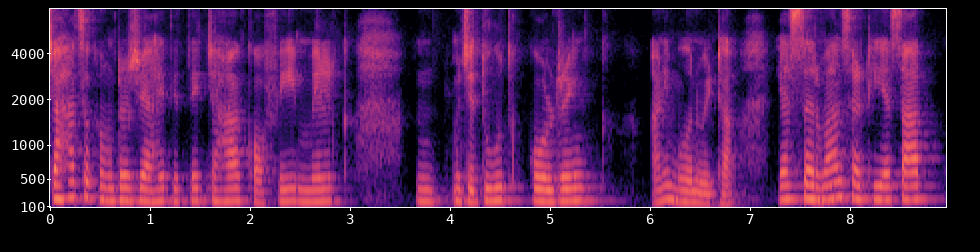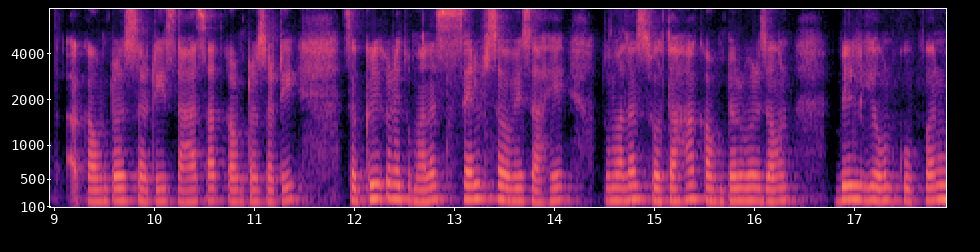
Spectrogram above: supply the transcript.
चहाचं काउंटर जे आहे तिथे चहा कॉफी मिल्क म्हणजे दूध कोल्ड्रिंक आणि बोनविठा या सर्वांसाठी या सात काउंटर्ससाठी सहा सात काउंटरसाठी सगळीकडे तुम्हाला सेल्फ सर्विस आहे. तुम्हाला स्वतः काउंटरवर जाऊन बिल घेऊन कुपन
